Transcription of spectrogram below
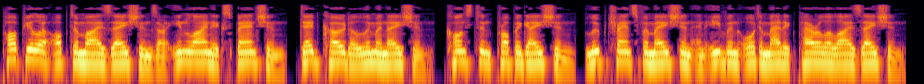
Popular optimizations are inline expansion, dead code elimination, constant propagation, loop transformation, and even automatic parallelization.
